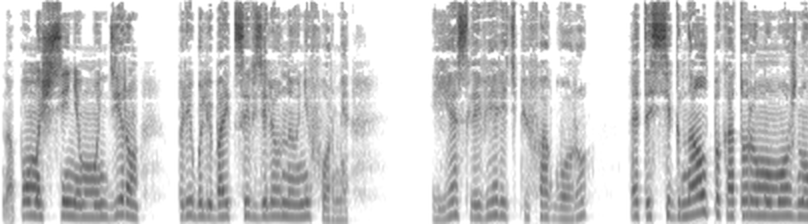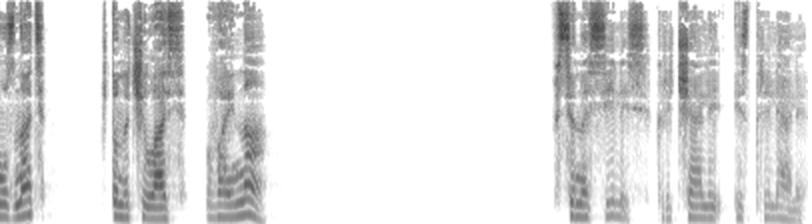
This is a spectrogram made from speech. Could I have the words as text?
На помощь синим мундирам прибыли бойцы в зеленой униформе. Если верить Пифагору, это сигнал, по которому можно узнать, что началась война. Все носились, кричали и стреляли.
